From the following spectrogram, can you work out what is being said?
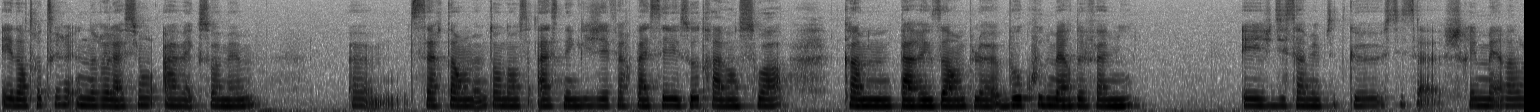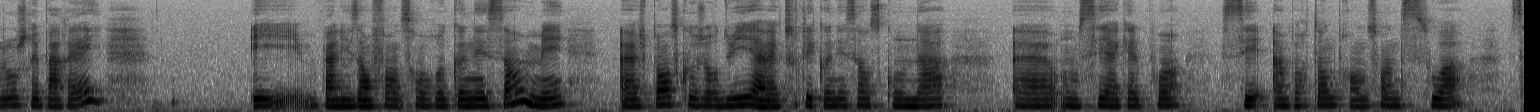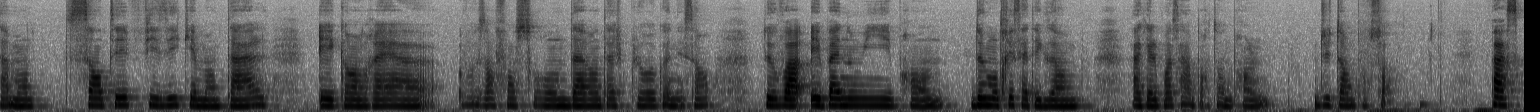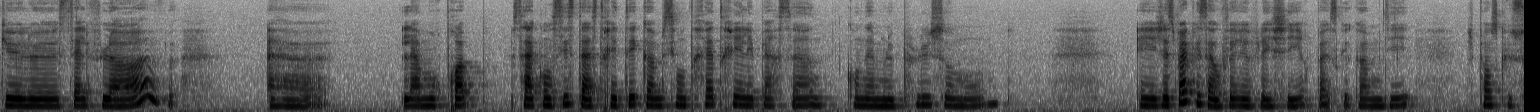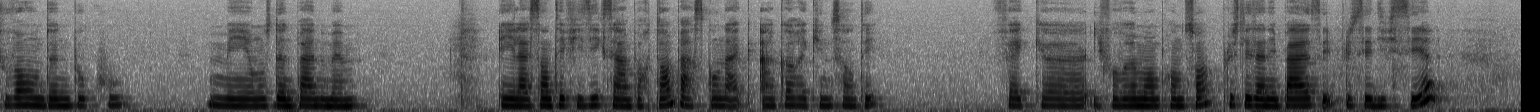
et d'entretenir une relation avec soi-même. Euh, certains ont même tendance à se négliger, faire passer les autres avant soi, comme par exemple beaucoup de mères de famille. Et je dis ça, mais peut-être que si ça, je serais mère un jour, je serais pareil. Et ben, les enfants seront reconnaissants, mais euh, je pense qu'aujourd'hui, avec toutes les connaissances qu'on a, euh, on sait à quel point c'est important de prendre soin de soi, sa santé physique et mentale, et qu'en vrai, euh, vos enfants seront davantage plus reconnaissants de voir épanoui et prendre, de montrer cet exemple, à quel point c'est important de prendre du temps pour soi. Parce que le self-love, l'amour propre, ça consiste à se traiter comme si on traiterait les personnes qu'on aime le plus au monde. Et j'espère que ça vous fait réfléchir parce que comme dit, je pense que souvent on donne beaucoup, mais on ne se donne pas à nous-mêmes. Et la santé physique, c'est important parce qu'on a un corps et qu'une santé. Fait qu'il euh, faut vraiment prendre soin. Plus les années passent et plus c'est difficile.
